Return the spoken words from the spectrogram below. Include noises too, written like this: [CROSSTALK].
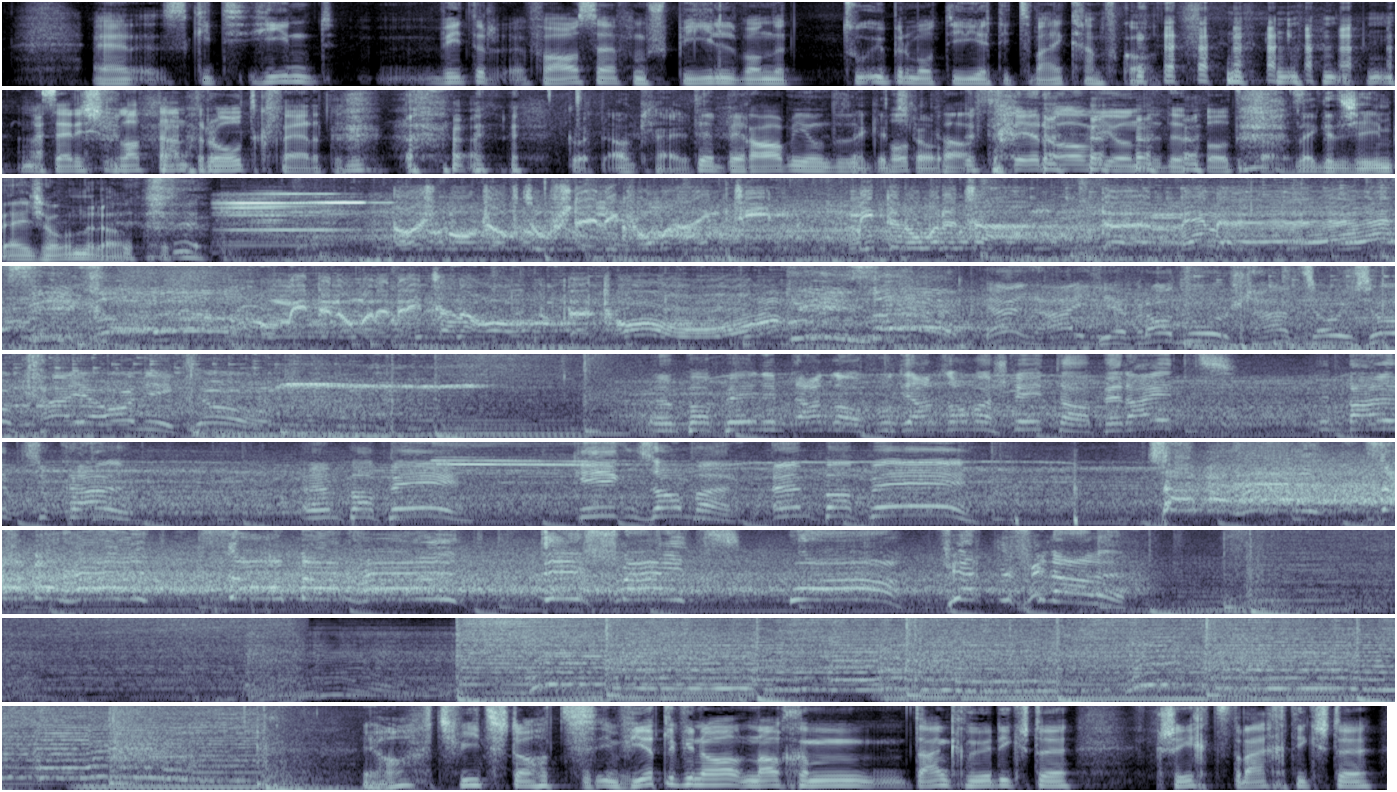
Äh, es gibt hier und wieder Phasen vom Spiel, wo er zu übermotiviert in Zweikämpfe geht. [LAUGHS] also er ist latent rot gefährdet. [LAUGHS] Gut, okay. Der Berami unter dem Podcast. Der Berami unter dem Podcast. Legen Sie Schienbein schon an. Da ist die Mannschaftsaufstellung vom Heimteam. Mit der Nummer 10, der Memme. Und mit der Nummer 13,5, der Tom. Giese! Ja, nein, die Bratwurst hat sowieso keine Ahnung. So. Mbappé nimmt Anlauf und Jan Sommer steht da, bereit, den Ball zu krallen. Mbappé gegen Sommer. Mbappé. Sommer hält! Sommer hält! Die Schweiz steht im Viertelfinale nach dem denkwürdigsten, geschichtsträchtigsten,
